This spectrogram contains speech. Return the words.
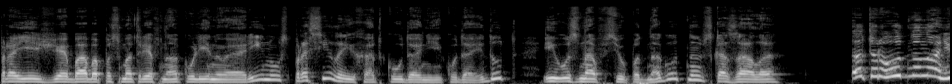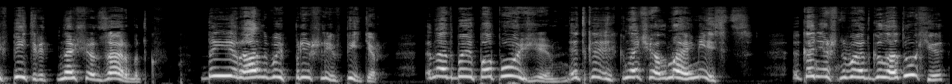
Проезжая баба, посмотрев на Акулину и Арину, спросила их, откуда они и куда идут, и, узнав всю подноготную, сказала. — А трудно, но не в Питере насчет заработков. Да и рано вы пришли в Питер. Надо бы попозже, это к, началу мая месяца. Конечно, вы от голодухи,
